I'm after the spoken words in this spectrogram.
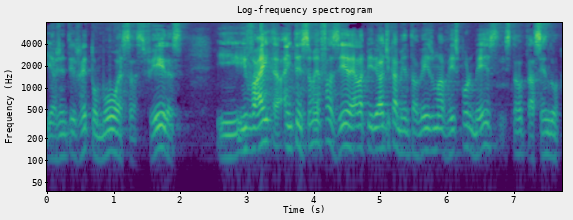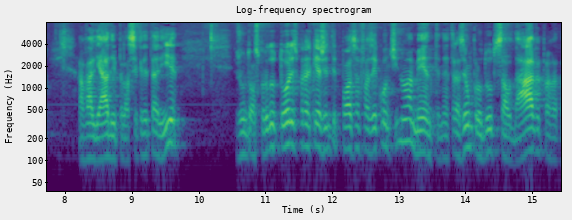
e a gente retomou essas feiras e, e, vai, a intenção é fazer ela periodicamente, talvez uma vez por mês, está, sendo avaliado pela secretaria, junto aos produtores, para que a gente possa fazer continuamente, né? trazer um produto saudável para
